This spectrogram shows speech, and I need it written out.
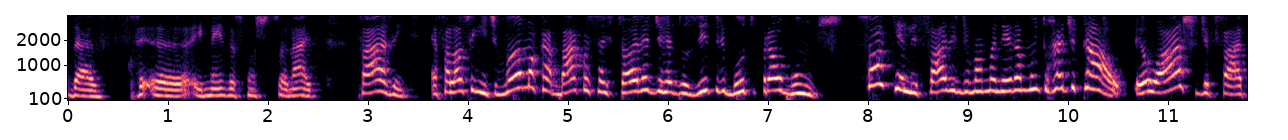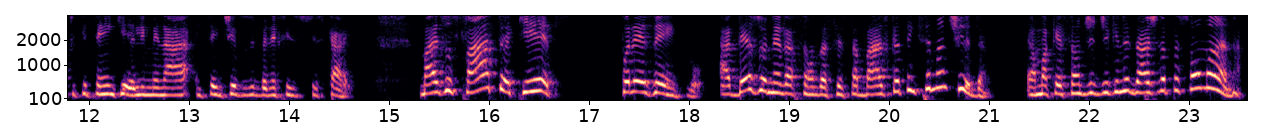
das uh, emendas constitucionais fazem, é falar o seguinte: vamos acabar com essa história de reduzir tributo para alguns. Só que eles fazem de uma maneira muito radical. Eu acho, de fato, que tem que eliminar incentivos e benefícios fiscais. Mas o fato é que por exemplo, a desoneração da cesta básica tem que ser mantida. É uma questão de dignidade da pessoa humana.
